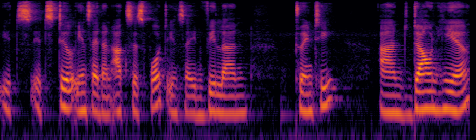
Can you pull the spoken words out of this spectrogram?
it's, it's still inside an access port inside VLAN 20 and down here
